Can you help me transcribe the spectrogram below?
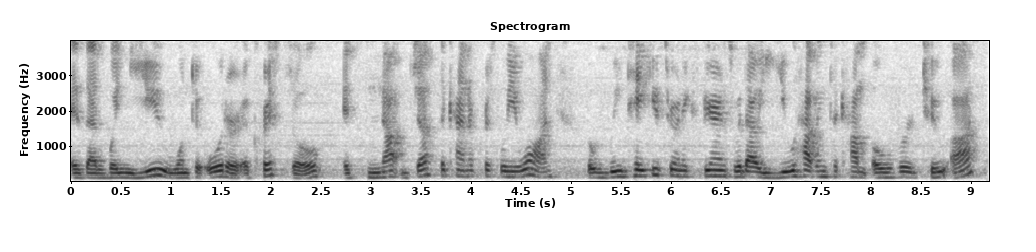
is that when you want to order a crystal, it's not just the kind of crystal you want, but we take you through an experience without you having to come over to us.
